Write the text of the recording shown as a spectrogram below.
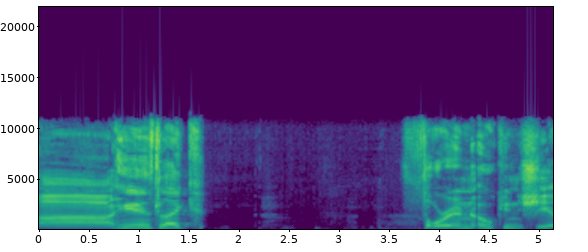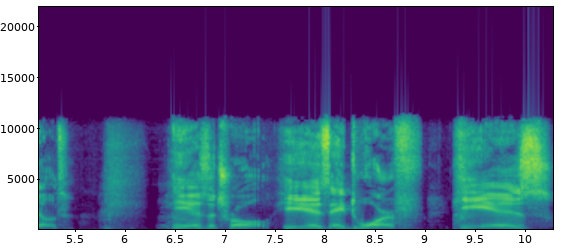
Uh, he is like Thorin Oakenshield. He is a troll. He is a dwarf. He is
